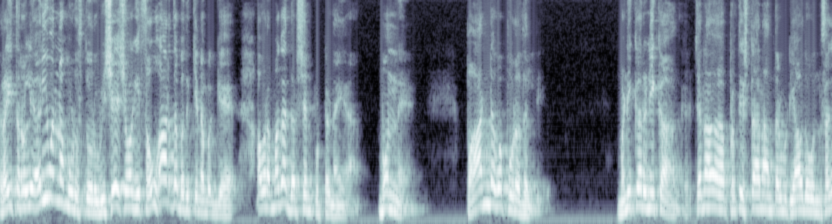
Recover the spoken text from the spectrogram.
ರೈತರಲ್ಲಿ ಅರಿವನ್ನು ಮೂಡಿಸಿದವರು, ವಿಶೇಷವಾಗಿ ಸೌಹಾರ್ದ ಬದುಕಿನ ಬಗ್ಗೆ ಅವರ ಮಗ ದರ್ಶನ್ ಪುಟ್ಟಣ್ಣಯ್ಯ ಮೊನ್ನೆ ಪಾಂಡವಪುರದಲ್ಲಿ ಮಣಿಕರ್ಣಿಕಾ, ಜನ ಪ್ರತಿಷ್ಠಾನ ಅಂತ ಅಂದ್ಬಿಟ್ಟು ಯಾವುದೋ ಒಂದು ಸಂಘ,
